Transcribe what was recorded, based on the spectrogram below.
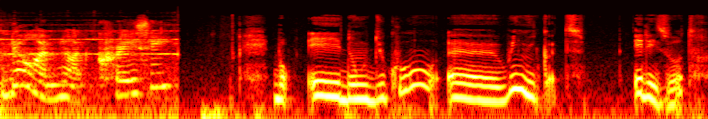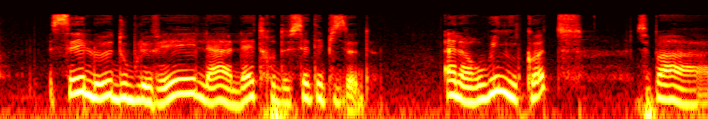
No, I'm not crazy. Bon, et donc du coup, euh, Winnicott et les autres, c'est le W, la lettre de cet épisode. Alors Winnicott, c'est pas,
